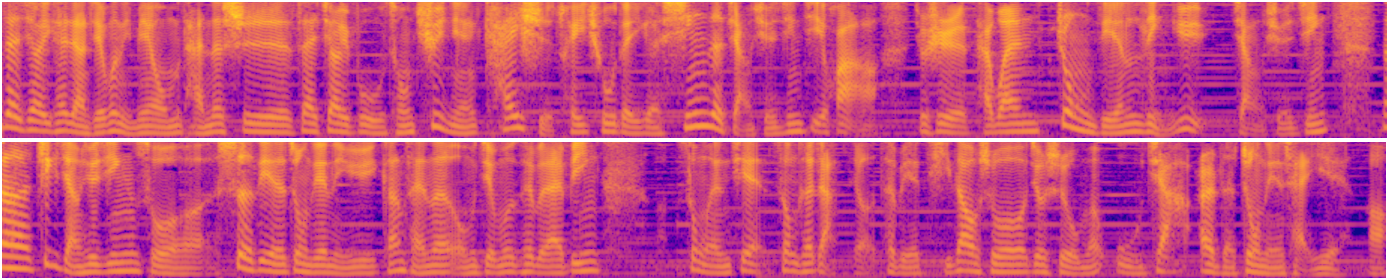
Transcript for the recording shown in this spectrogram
在教育开讲节目里面，我们谈的是在教育部从去年开始推出的一个新的奖学金计划啊，就是台湾重点领域奖学金。那这个奖学金所设定的重点领域，刚才呢，我们节目的特别来宾宋文倩宋科长有特别提到说，就是我们五加二的重点产业啊。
